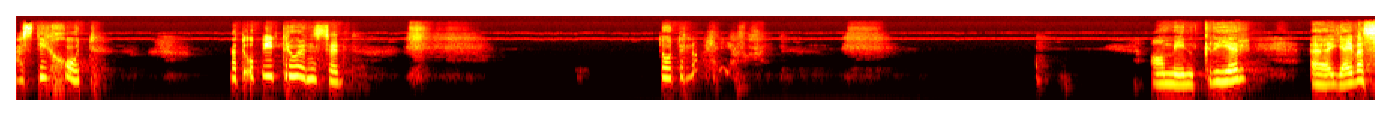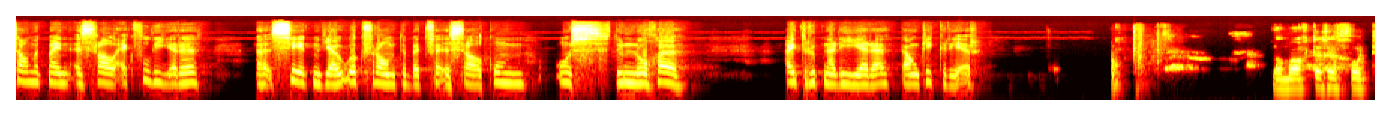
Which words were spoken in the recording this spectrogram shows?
as die God wat op u troon sit tot in alle ewigheid. Amen. Kreer uh jy was saam met my in Israel. Ek voel die Here uh sê ek moet jou ook vra om te bid vir Israel. Kom ons doen nog 'n uitroep na die Here. Dankie Kreer. Almagtige God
